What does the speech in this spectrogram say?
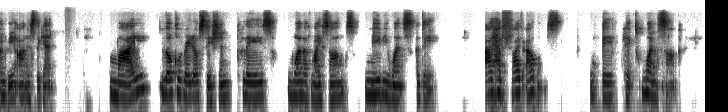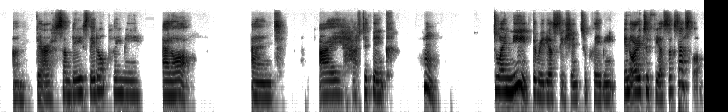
i'm being honest again. My local radio station plays one of my songs maybe once a day. I have five albums. They've picked one song. Um, there are some days they don't play me at all. And I have to think, hmm, do I need the radio station to play me in order to feel successful?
